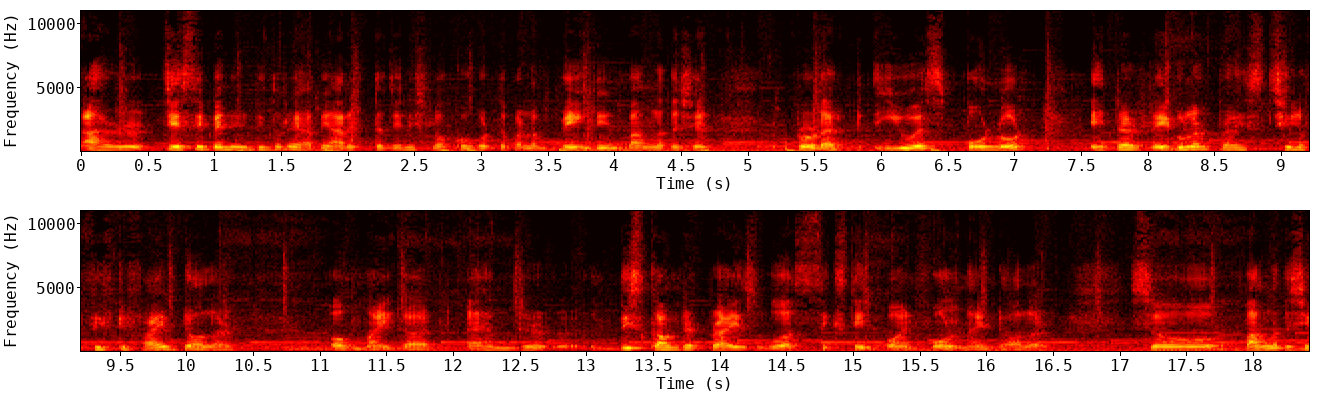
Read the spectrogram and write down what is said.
আর জেসি পেনের ভিতরে আমি আরেকটা জিনিস লক্ষ্য করতে পারলাম মেড ইন বাংলাদেশের প্রোডাক্ট ইউএস পোলোর এটার রেগুলার প্রাইস ছিল fifty five dollar oh my God and discounted price was sixteen point four nine dollar so Bangladeshi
